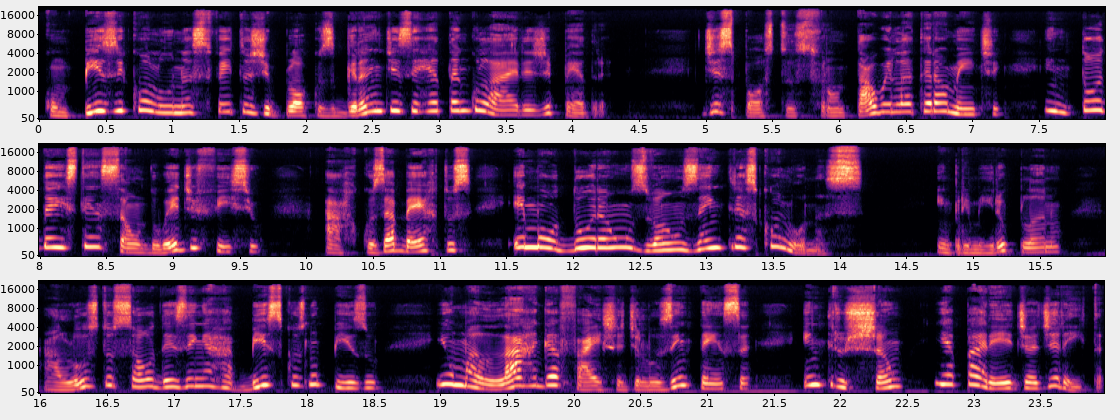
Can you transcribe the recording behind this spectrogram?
com piso e colunas feitos de blocos grandes e retangulares de pedra. Dispostos frontal e lateralmente em toda a extensão do edifício, arcos abertos emolduram os vãos entre as colunas. Em primeiro plano, a luz do sol desenha rabiscos no piso e uma larga faixa de luz intensa entre o chão e a parede à direita.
